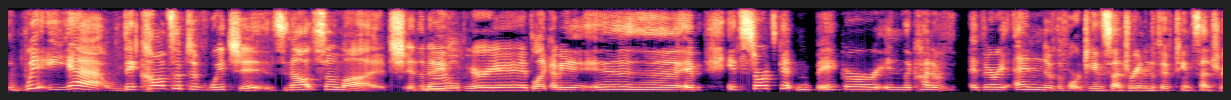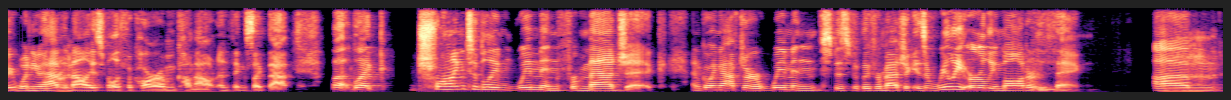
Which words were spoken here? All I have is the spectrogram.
wi- yeah the concept of witches not so much in the No. medieval period like i mean eh, it, it starts getting bigger in the kind of at very end of the 14th century and in the 15th century when you have the Right. malleus maleficarum come out and things like that but like trying to blame women for magic and going after women specifically for magic is a really early modern thing um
